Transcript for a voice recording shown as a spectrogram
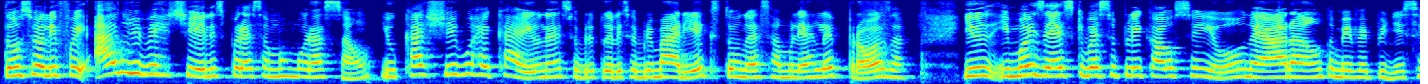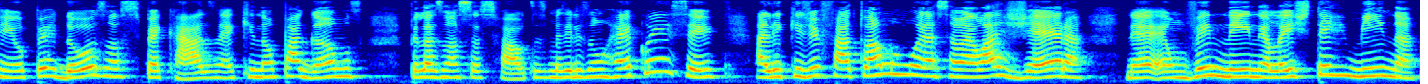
Então o Senhor ali foi advertir eles por essa murmuração e o castigo recaiu, né, sobretudo ali sobre Maria, que se tornou essa mulher leprosa, e, e Moisés que vai suplicar ao Senhor, né, Araão também vai pedir, Senhor, perdoa os nossos pecados, né, que não pagamos pelas nossas faltas, mas eles vão reconhecer ali que de fato a murmuração ela gera, né, é um veneno, ela extermina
